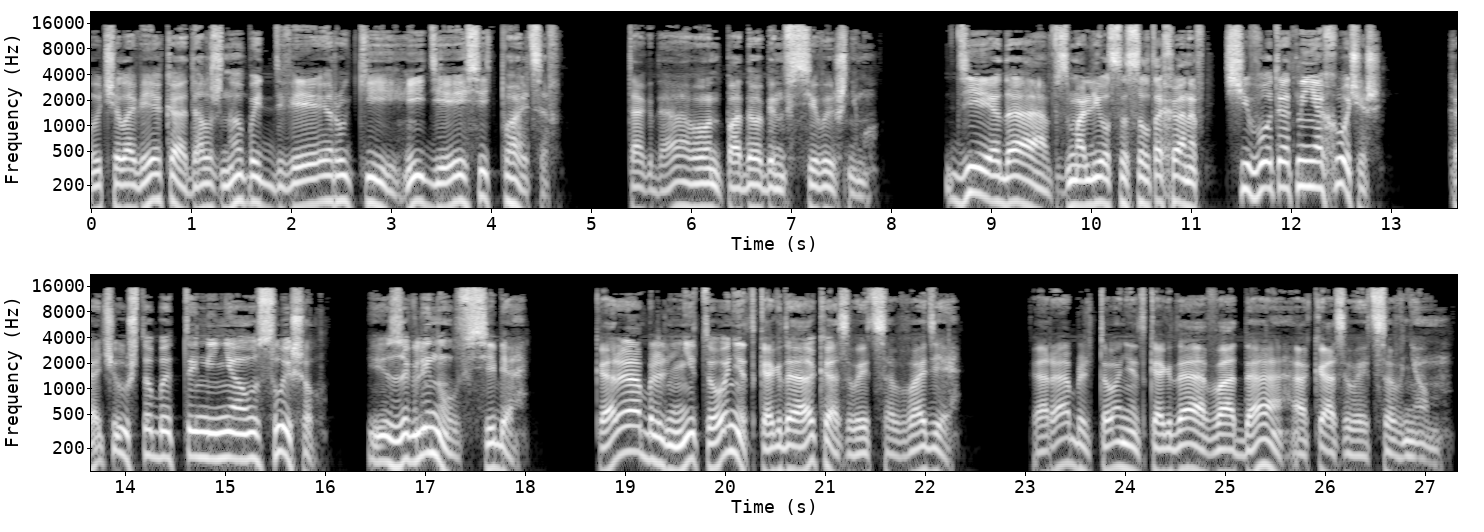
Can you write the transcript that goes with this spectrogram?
У человека должно быть две руки и десять пальцев. Тогда он подобен Всевышнему». «Деда!» — взмолился Салтаханов. «Чего ты от меня хочешь?» Хочу, чтобы ты меня услышал и заглянул в себя. Корабль не тонет, когда оказывается в воде. Корабль тонет, когда вода оказывается в нем.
